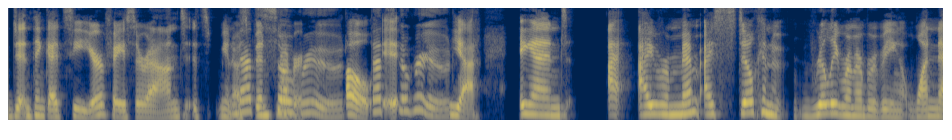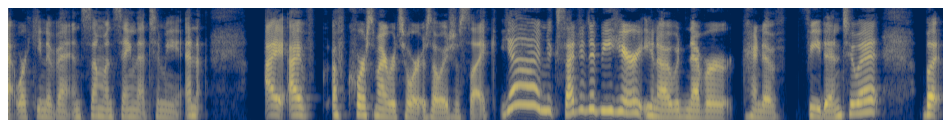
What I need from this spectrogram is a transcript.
didn't think I'd see your face around. It's, you know, That's it's been so forever. rude. Oh, That's it- so rude. Yeah. And I, I remember, I still can really remember being at one networking event and someone saying that to me. And I, I've, of course, my retort is always just like, yeah, I'm excited to be here. You know, I would never kind of feed into it. But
